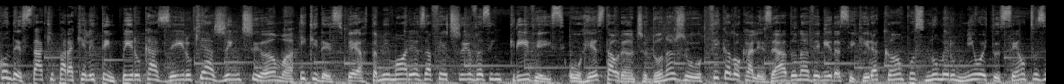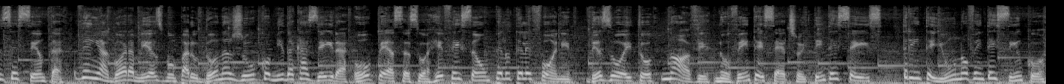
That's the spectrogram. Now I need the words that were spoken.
com destaque para aquele tempero caseiro que a gente ama e que desperta memórias afetivas incríveis. O restaurante Dona Ju fica localizado na Avenida Siqueira Campos, número 1860. Venha agora mesmo para o Dona Ju Comida Caseira ou peça sua refeição pelo telefone 18 9 97 86 31 95.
